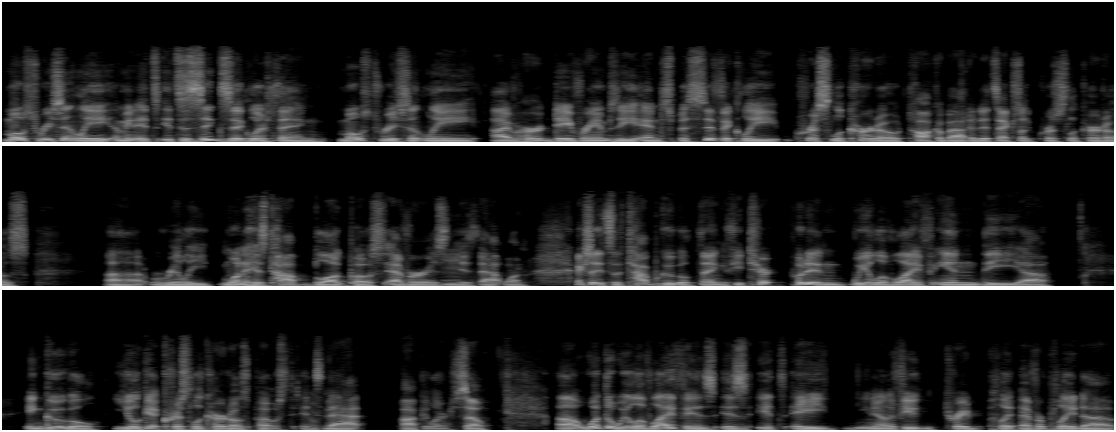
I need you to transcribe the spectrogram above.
most recently, I mean, it's it's a Zig Ziglar thing. Most recently, I've heard Dave Ramsey and specifically Chris Locurto talk about it. It's actually Chris Locurto's uh, really one of his top blog posts ever is mm. is that one. Actually, it's the top Googled thing. If you ter- put in Wheel of Life in the uh, in Google, you'll get Chris LoCurto's post. It's okay. that popular. So, uh, what the Wheel of Life is is it's a you know if you trade play, ever played uh,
